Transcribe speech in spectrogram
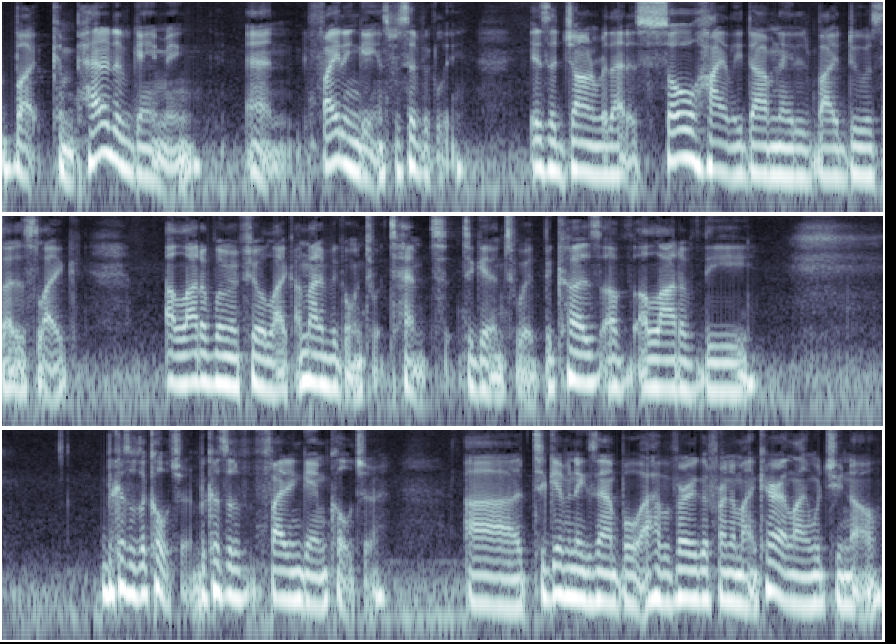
But competitive gaming and fighting games specifically is a genre that is so highly dominated by dudes that it's like a lot of women feel like I'm not even going to attempt to get into it because of a lot of the because of the culture, because of the fighting game culture. Uh, to give an example, I have a very good friend of mine, Caroline, which you know.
